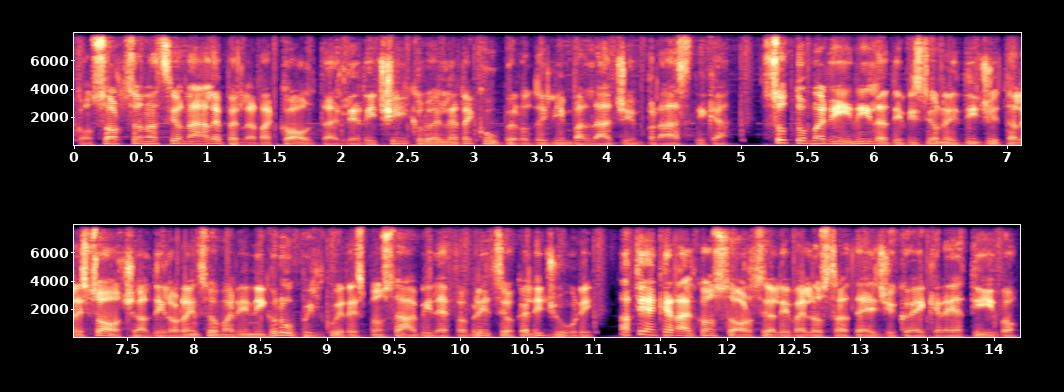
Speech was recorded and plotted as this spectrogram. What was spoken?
Consorzio Nazionale per la raccolta, il riciclo e il recupero degli imballaggi in plastica. Sotto Marini, la divisione digital e social di Lorenzo Marini Group, il cui responsabile è Fabrizio Caligiuri, affiancherà il consorzio a livello strategico e creativo,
